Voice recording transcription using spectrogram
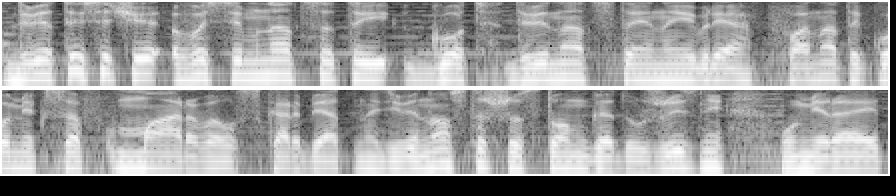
2018 год, 12 ноября. Фанаты комиксов Marvel скорбят. На 96-м году жизни умирает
